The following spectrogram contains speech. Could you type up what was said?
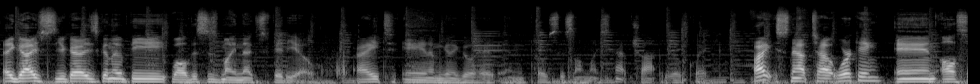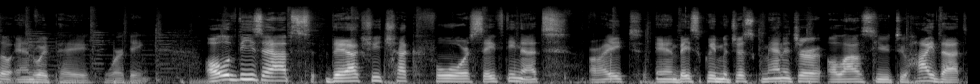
Hey guys, you guys gonna be, well, this is my next video, all right? And I'm gonna go ahead and post this on my Snapchat real quick. All right, Snapchat working and also Android Pay working. All of these apps, they actually check for safety nets, all right? And basically Magisk Manager allows you to hide that.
